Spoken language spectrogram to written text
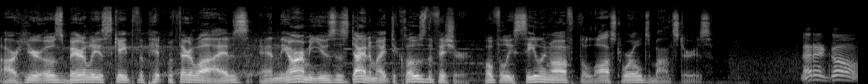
Our heroes barely escape the pit with their lives, and the army uses dynamite to close the fissure, hopefully sealing off the Lost World's monsters. Let it go.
